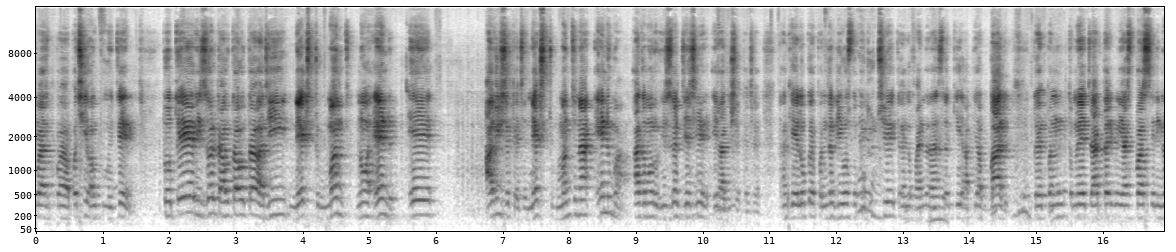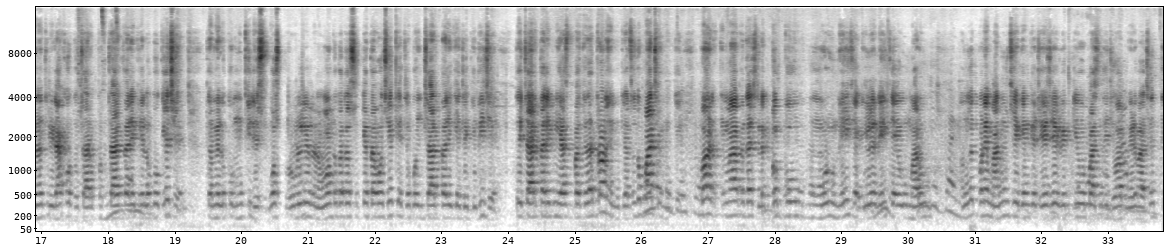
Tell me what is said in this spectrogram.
પછી આવતું હોય તે. તો તે રિઝલ્ટ આવતા આવતા હજી નેક્સ્ટ મંથ નો એન્ડ એ આવી શકે છે. નેક્સ્ટ મંથના એન્ડમાં આ તમારું રિઝલ્ટ જે છે એ આવી શકે છે. કારણ કે એ લોકોએ પંદર દિવસ તો કીધું છે. કારણ કે ફાઇનલ આન્સર કી આપ્યા બાદ તો એ તમે ચાર તારીખની આસપાસ એની ગણતરી રાખો તો ચાર ચાર તારીખે એ લોકો કે છે કે અમે લોકો મૂકી દઈશું. મોસ્ટ પ્રોબ્લેમ નવ્વાણું ટકા તો શક્યતાઓ છે કે જે કોઈ ચાર તારીખે જે કીધી છે, તે ચાર તારીખની આસપાસ કદાચ ત્રણ મૂકે અથવા તો પાંચે મૂકે પણ એમાં કદાચ લગભગ બહુ મોડું નહીં થાય ડીલે નહીં થાય એવું મારું અંગતપણે માનવું છે. કેમ કે જે જે વ્યક્તિઓ પાસેથી જવાબ મેળવા છે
